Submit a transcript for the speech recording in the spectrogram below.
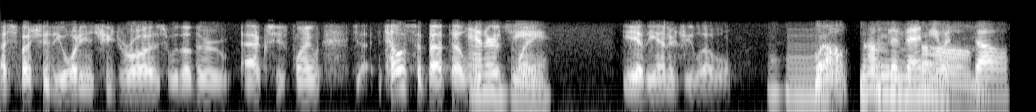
especially the audience she draws, with other acts she's playing. with. Tell us about that a little energy. bit. Playing, yeah, the energy level. hmm Well, no, I and the venue um, itself.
